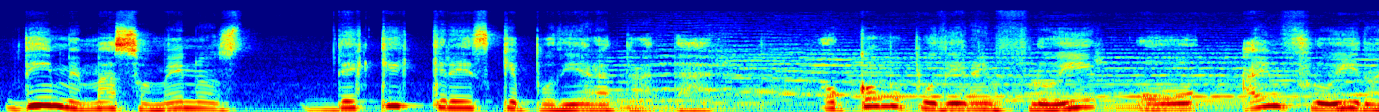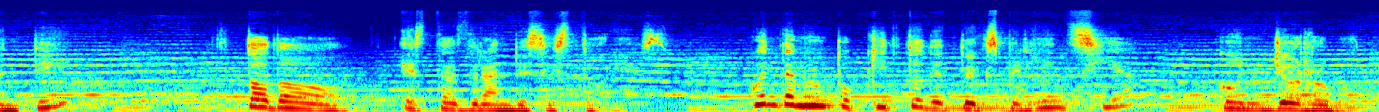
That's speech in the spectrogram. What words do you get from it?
dime más o menos de qué crees que pudiera tratar, o cómo pudiera influir o ha influido en ti todas estas grandes historias. Cuéntame un poquito de tu experiencia con Yo Robot.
